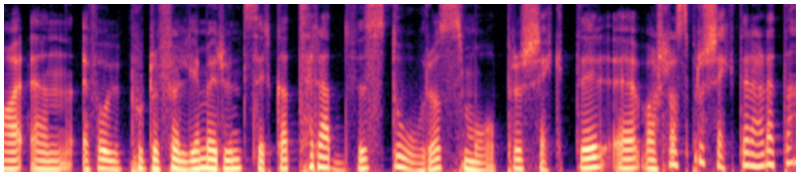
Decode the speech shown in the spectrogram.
har en FoU-portefølje med rundt ca. 30 store og små prosjekter. hva slags prosjekter er dette?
